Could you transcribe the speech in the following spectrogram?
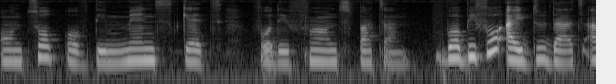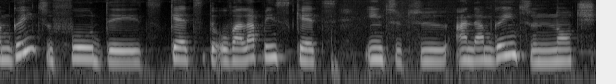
on top of the main skirt for the front pattern. But before i do that i'm going to fold the skirt the overlapping skirt into two and i'm going to notch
